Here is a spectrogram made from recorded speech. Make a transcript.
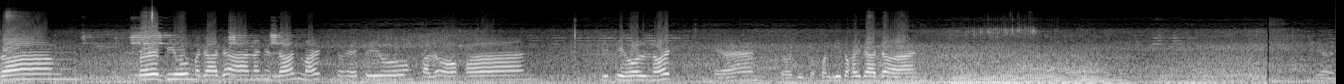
From Fairview, madadaanan yung landmark. So, ito yung Caloocan City Hall North. Ayan. So, dito, kung dito kayo dadaan. Ayan.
